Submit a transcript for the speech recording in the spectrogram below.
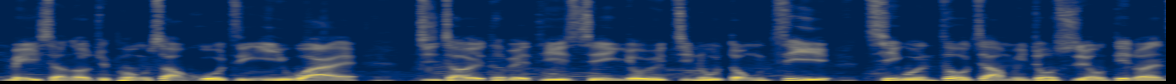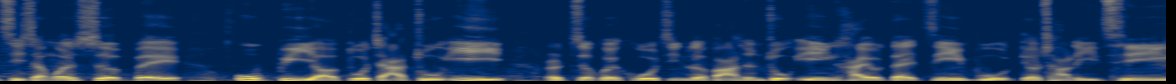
没想到却碰上火警意外。警消也特别提醒，由于进入冬季，气温骤降，民众使用电暖气相关设备务必要多加注意。而这回火警的发生主因还有待进一步调查厘清。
